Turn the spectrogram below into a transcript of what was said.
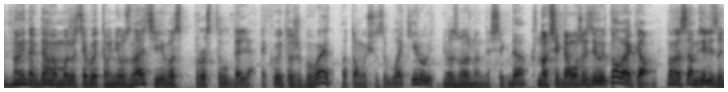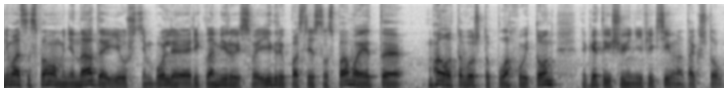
Но иногда вы можете об этом не узнать и вас просто удалят. Такое тоже бывает, потом еще заблокируют, невозможно навсегда. Но всегда можно сделать новый аккаунт. Но на самом деле заниматься спамом не надо, и уж тем более рекламировать свои игры посредством спама это Мало того, что плохой тон, так это еще и неэффективно, так что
